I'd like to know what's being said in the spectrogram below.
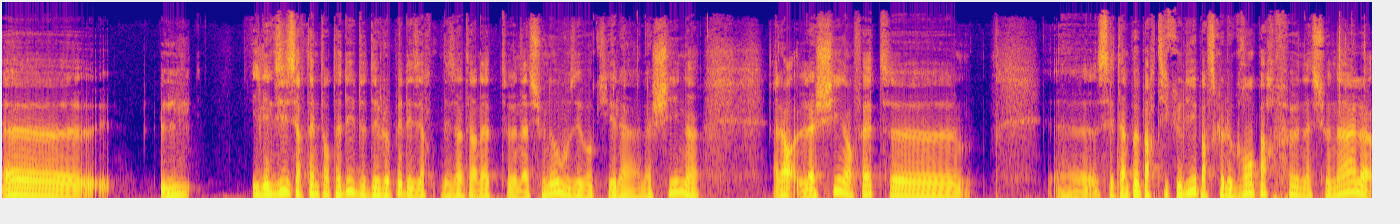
Euh, il existe certaines tentatives de développer des, internets nationaux. Vous évoquiez la, Chine. Alors la Chine, en fait, euh, euh, c'est un peu particulier parce que le grand pare-feu national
